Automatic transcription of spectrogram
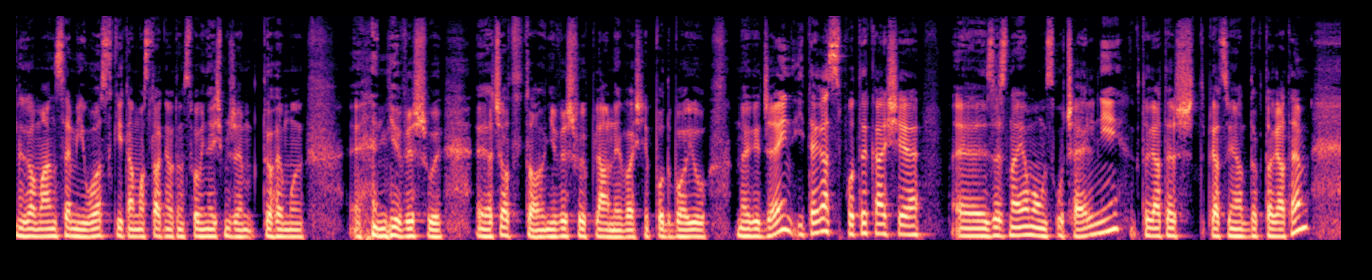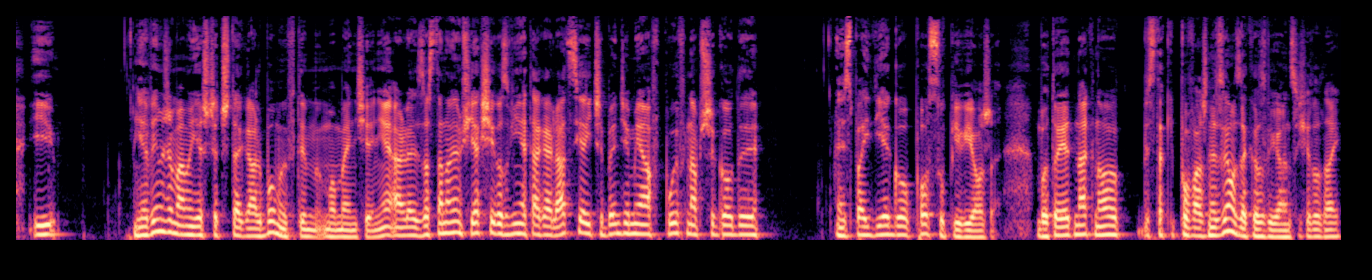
romanse miłostki. Tam ostatnio o tym wspominaliśmy, że trochę mu e, nie wyszły, e, znaczy od to nie wyszły plany właśnie podboju Mary Jane i teraz spotyka się e, ze znajomą z uczelni, która też pracuje nad doktoratem i ja wiem, że mamy jeszcze cztery albumy w tym momencie, nie? ale zastanawiam się, jak się rozwinie ta relacja i czy będzie miała wpływ na przygody Spidey'ego po Superiorze, bo to jednak no, jest taki poważny związek rozwijający się tutaj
